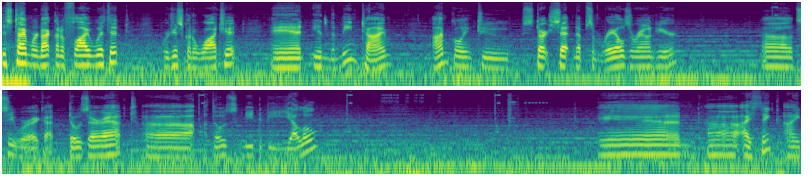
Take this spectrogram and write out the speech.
This time we're not going to fly with it. We're just going to watch it. And in the meantime, I'm going to start setting up some rails around here. Uh, let's see where I got those are at. Uh, those need to be yellow. And uh, I think I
